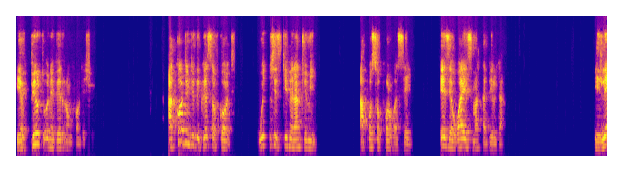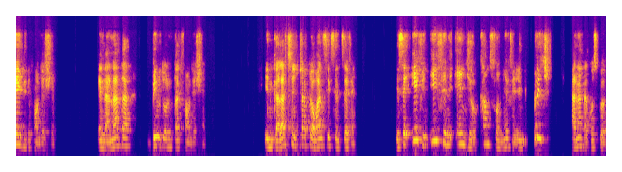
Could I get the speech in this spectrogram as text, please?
You have built on a very wrong foundation. According to the grace of God, which is given unto me, Apostle Paul was saying, as a wise master builder, he laid the foundation, and another built on that foundation. In Galatians chapter 1, 6 and 7, he said, even if an angel comes from heaven and preach another gospel,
